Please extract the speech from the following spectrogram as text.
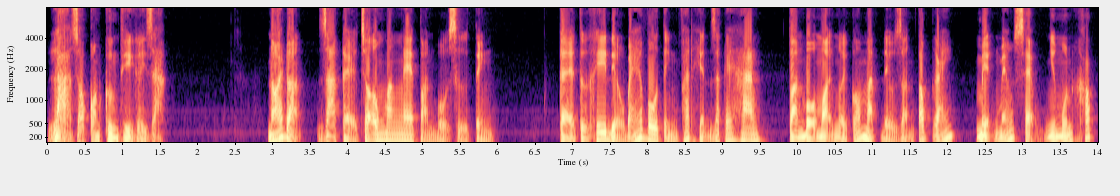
là do con cương thi gây ra nói đoạn, già kể cho ông măng nghe toàn bộ sự tình. Kể từ khi điểu bé vô tình phát hiện ra cái hang, toàn bộ mọi người có mặt đều giận tóc gáy, miệng méo sẹo như muốn khóc.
